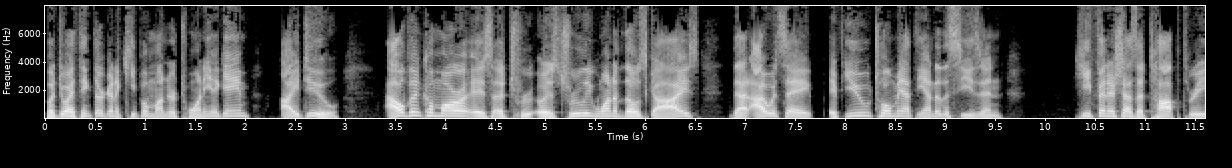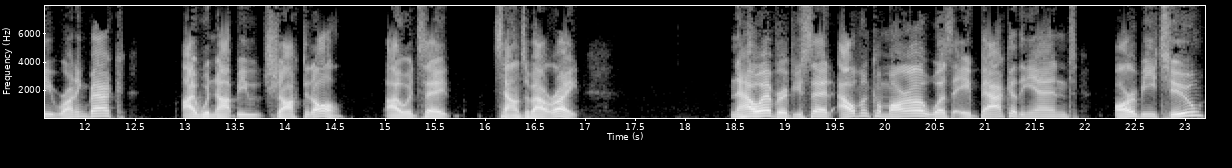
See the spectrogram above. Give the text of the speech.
But do I think they're going to keep him under 20 a game? I do. Alvin Kamara is a true is truly one of those guys that I would say if you told me at the end of the season he finished as a top 3 running back, I would not be shocked at all. I would say sounds about right. Now, however, if you said Alvin Kamara was a back of the end RB2,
